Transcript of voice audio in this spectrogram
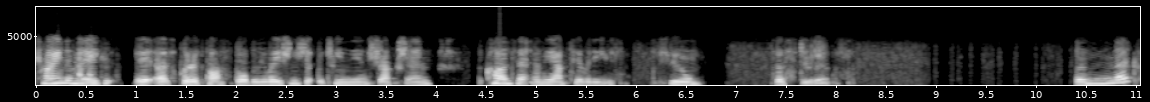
trying to make it as clear as possible the relationship between the instruction, the content, and the activities to the students. The next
